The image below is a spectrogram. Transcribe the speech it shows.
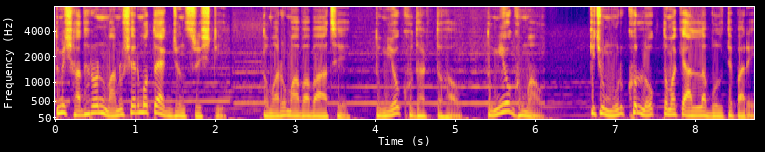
তুমি সাধারণ মানুষের মতো একজন সৃষ্টি। তোমারও মা বাবা আছে, তুমিও ক্ষুধার্ত হও, তুমিও ঘুমাও। কিছু মূর্খ লোক তোমাকে আল্লাহ বলতে পারে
